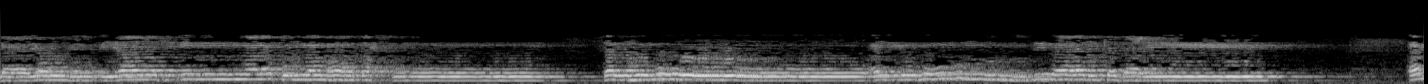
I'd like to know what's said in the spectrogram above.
لا يوم القيامة إن لكم لما تحكمون سلهم أيهم بذلك زعيم أم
